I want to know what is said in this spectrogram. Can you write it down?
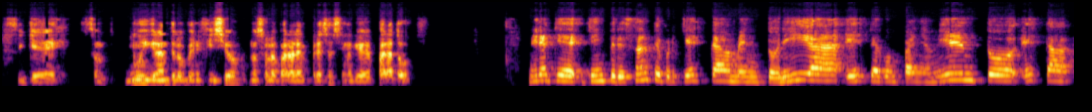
Así que son muy grandes los beneficios, no solo para la empresa, sino que para todos. Mira qué, qué, interesante porque esta mentoría, este acompañamiento, esta,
